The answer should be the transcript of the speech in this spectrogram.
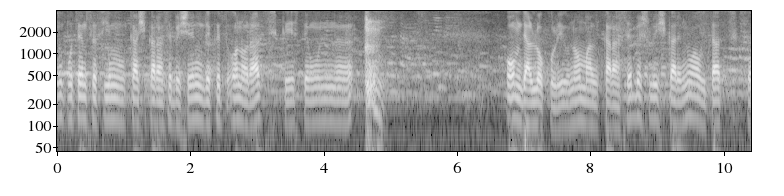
Nu putem să fim ca și caransebeșeni decât onorați că este un om de-al locului, un om al Caransebeșului și care nu a uitat că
